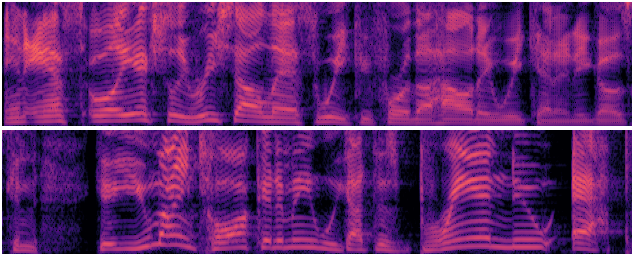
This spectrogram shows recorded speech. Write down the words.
and asked, well, he actually reached out last week before the holiday weekend and he goes, Can, can you mind talking to me? We got this brand new app,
